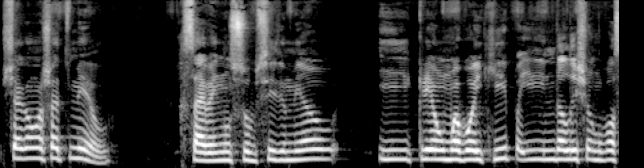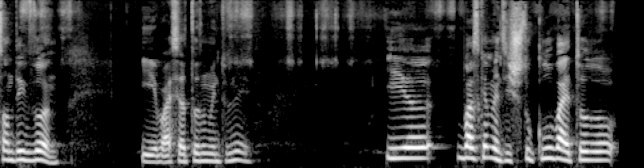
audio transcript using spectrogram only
chegam aos 7 mil recebem um subsídio meu e criam uma boa equipa e ainda lixam o vosso antigo dono. E vai ser tudo muito bonito. E eh, basicamente isto do clube é tudo,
